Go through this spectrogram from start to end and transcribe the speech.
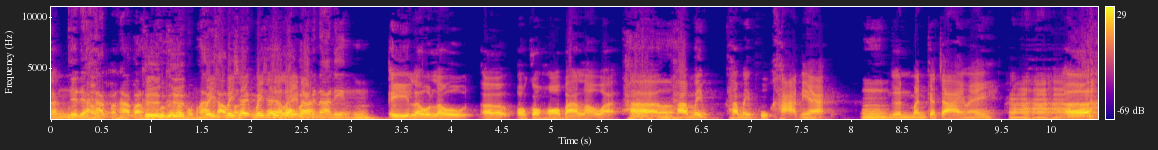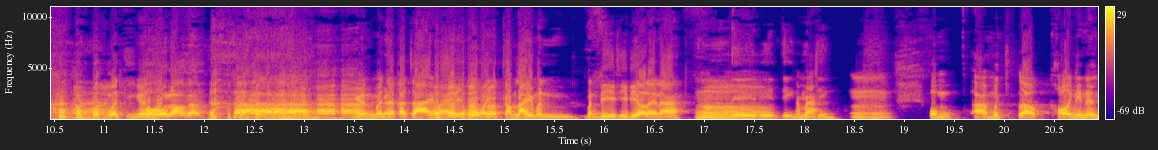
ตั้งเดี๋ยวเดี๋ยวหาปัญหาก่อนคือณไปคือก่นผมหาไม่ข่าวไม่ใช่ก่อนไม่ใช่คือะไรลงปนะไม่นานเองอืมเอยแล้วแล้วเอ่อแอลกอฮอล์บ้านเราอะถ้าอ่าอ่า ถ้าไม่ถ้าไม่ผูกขาดเนี่ยอืม เงินมันกระจายไหมฮ่าฮ่าฮ่าเออมันเงินโอ้โหแล้วแบบ เงินมันจะกระจายไหมเพราะว่ากำไรมันมันดีทีเดียวเลยนะอืมดีดีจริงใช่ดีไหมจริงอืมผมอ่าเมื่อกี้เราขออีกนิดนึง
